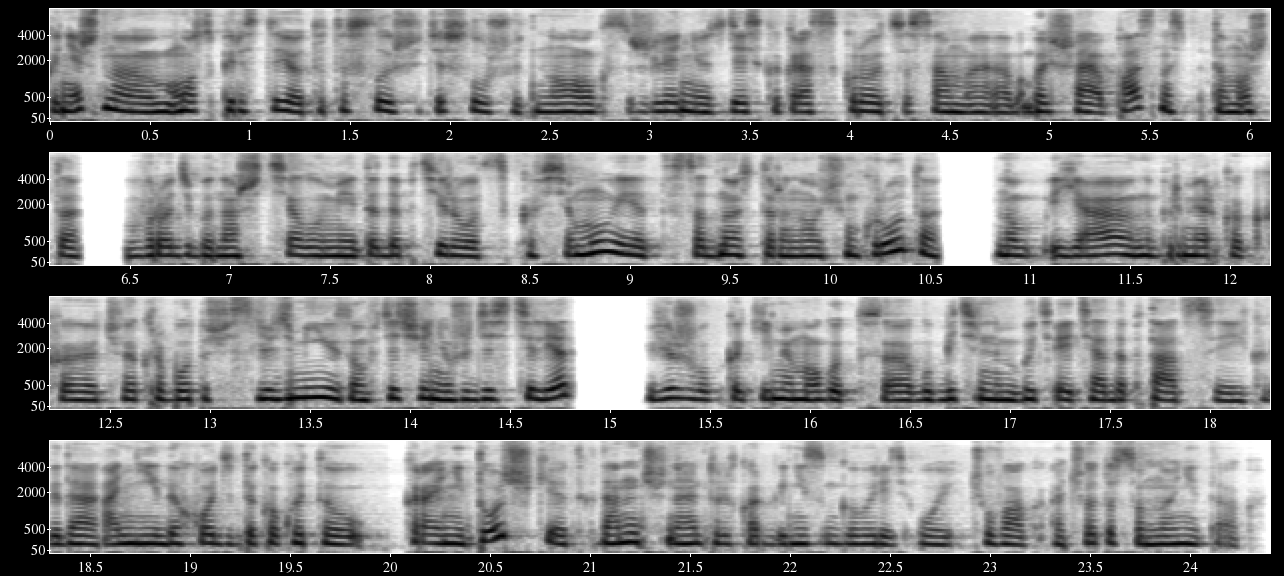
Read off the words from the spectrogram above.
конечно, мозг перестает это слышать и слушать. Но, к сожалению, здесь как раз скроется самая большая опасность, потому что вроде бы наше тело умеет адаптироваться ко всему, и это, с одной стороны, очень круто, но я, например, как э, человек, работающий с людьми там, в течение уже 10 лет, вижу, какими могут э, губительными быть эти адаптации. И когда они доходят до какой-то крайней точки, тогда начинает только организм говорить, ой, чувак, а что-то со мной не так.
